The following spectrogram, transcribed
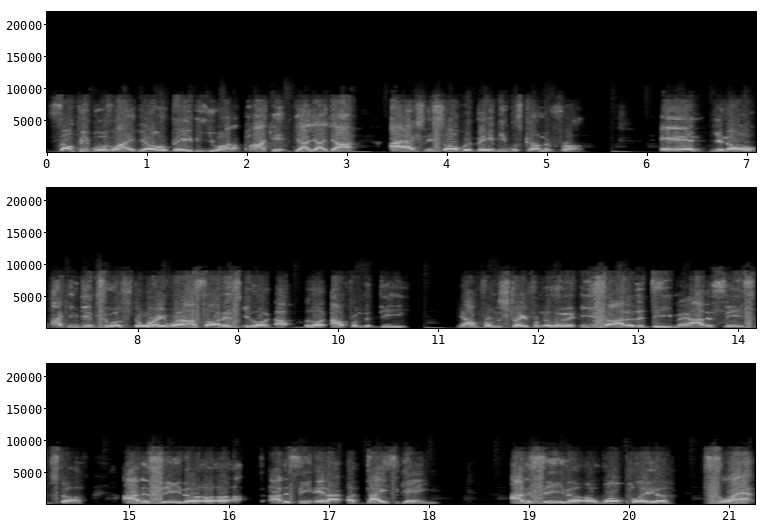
some people was like, "Yo, baby, you out of pocket." Yeah, yeah, yeah. I actually saw where baby was coming from, and you know, I can get into a story where I saw this. You look, I, look, I'm from the D. Yeah, I'm from the straight from the hood, east side of the D, man. I done seen some stuff. I done seen a, a I done seen in a, a dice game. I just seen a, a one player slap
